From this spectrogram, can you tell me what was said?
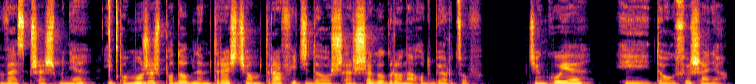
wesprzesz mnie i pomożesz podobnym treściom trafić do szerszego grona odbiorców. Dziękuję i do usłyszenia.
